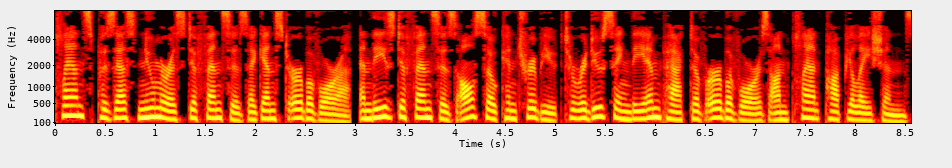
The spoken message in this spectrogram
Plants possess numerous defenses against herbivory, and these defenses also contribute to reducing the impact of herbivores on plant populations.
